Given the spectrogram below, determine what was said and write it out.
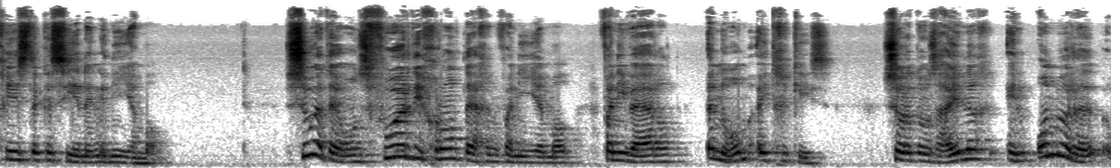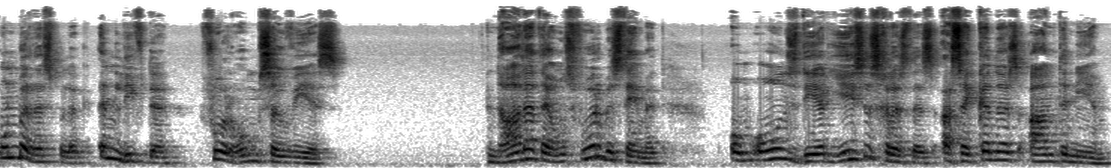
geestelike seëning in die hemel. So het hy ons voor die grondlegging van die hemel, van die wêreld in hom uitgekies, sodat ons heilig en onberispelik in liefde voor hom sou wees. Nadat hy ons voorbestem het om ons deur Jesus Christus as sy kinders aan te neem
